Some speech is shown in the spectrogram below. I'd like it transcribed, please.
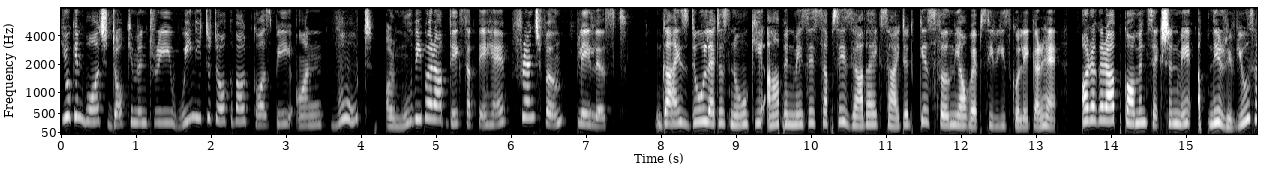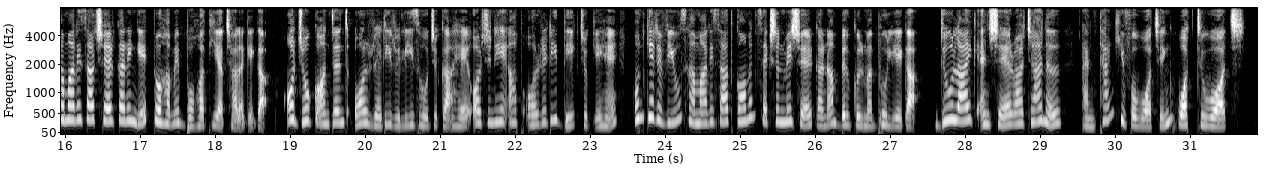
You can watch documentary we need to talk about Cosby on Voot और मूवी पर आप देख सकते हैं French film playlist guys do let us know कि आप इनमें से सबसे ज़्यादा एक्साइटेड किस फ़िल्म या वेब सीरीज़ को लेकर हैं। और अगर आप कमेंट सेक्शन में अपने रिव्यूज़ हमारे साथ शेयर करेंगे तो हमें बहुत ही अच्छा लगेगा। और जो कंटेंट ऑलरेडी रिलीज़ हो चुका है और जिन्हें आप ऑलरेडी देख चुके हैं, उनके रिव्यूज़ हमारे साथ कमेंट सेक्शन में शेयर करना बिल्कुल मत भूलिएगा। Do like and share our channel and thank you for watching what to watch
